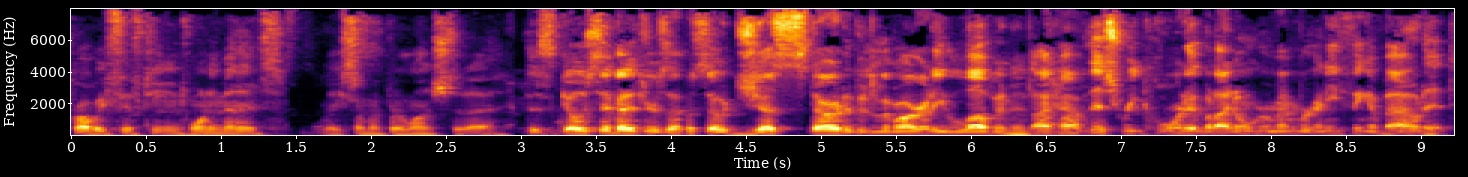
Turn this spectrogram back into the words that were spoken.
probably 15, 20 minutes. Make something for lunch today. This Ghost Adventures episode just started and I'm already loving it. I have this recorded, but I don't remember anything about it.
